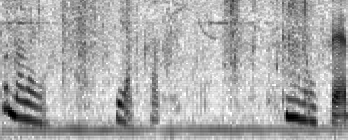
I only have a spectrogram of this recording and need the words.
ต้นอะไรอะเสียบครับนี่น้องแฟด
